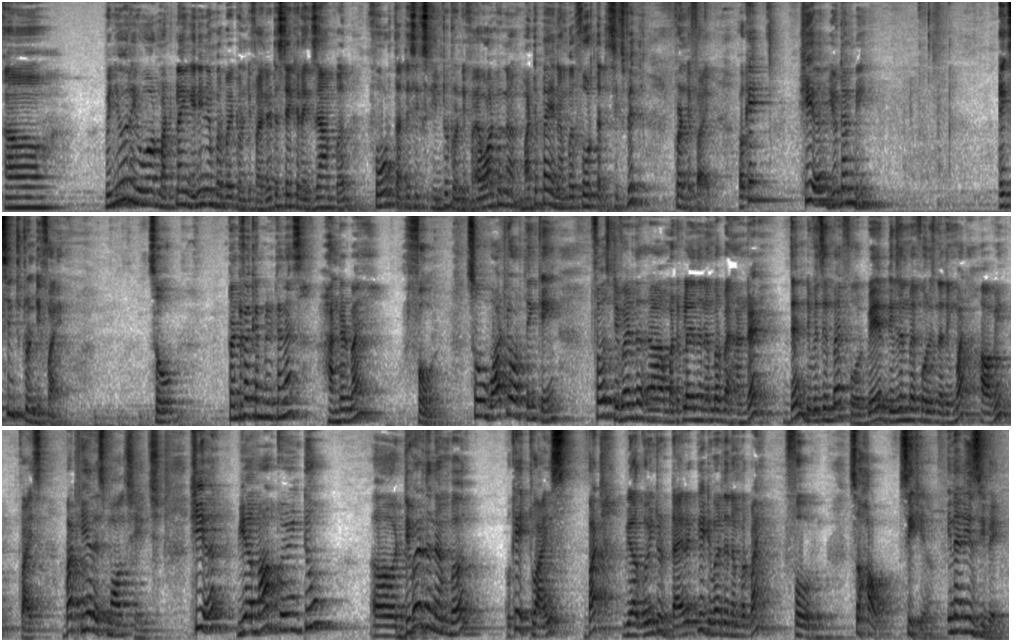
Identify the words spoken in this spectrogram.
uh, whenever you are multiplying any number by 25, let us take an example 436 into 25. I want to multiply a number 436 with 25. Okay, here you tell me x into 25 so 25 can be written as 100 by 4. So what you are thinking, first divide the uh, multiply the number by 100, then division by 4, where division by 4 is nothing but halving twice. But here a small change. Here we are not going to uh, divide the number okay twice, but we are going to directly divide the number by 4. So how? See here in an easy way.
